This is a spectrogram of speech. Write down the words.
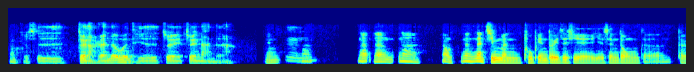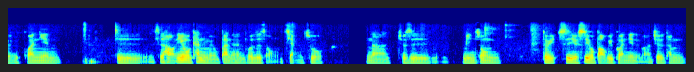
啊就是对了，人的问题是最最难的啦。嗯，嗯，那那那那我那那金门普遍对这些野生动物的的观念是是好，因为我看你们有办了很多这种讲座，那就是民众对是也是有保育观念的嘛，就是他们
